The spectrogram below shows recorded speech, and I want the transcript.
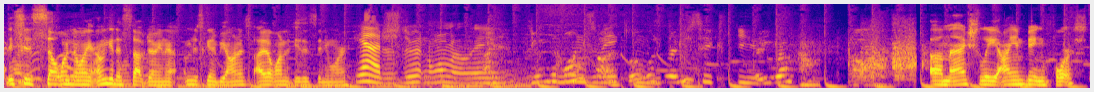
this is so annoying. I'm gonna stop doing it. I'm just gonna be honest. I don't want to do this anymore. Yeah, just do it normally. I'm doing the One's making Look where he's- 360. Ready. Oh, Um, actually, I am being forced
